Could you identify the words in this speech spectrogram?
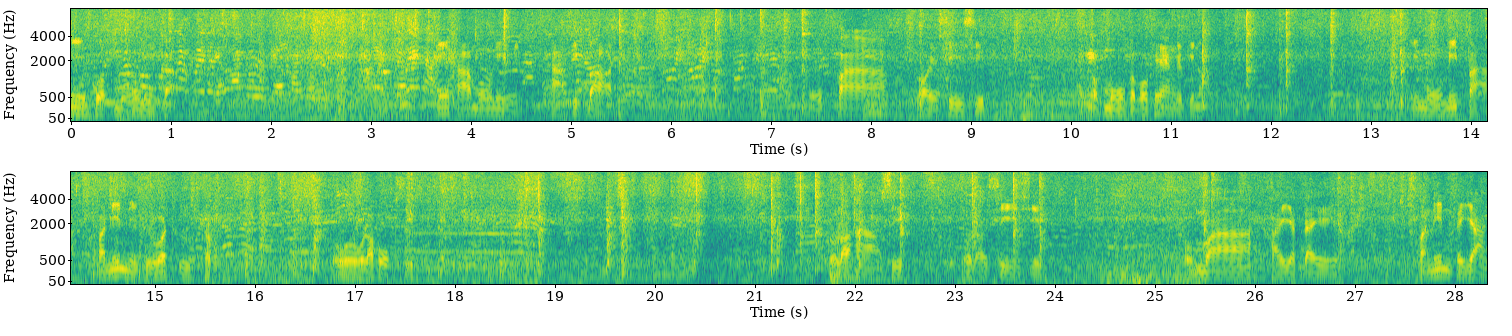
นี่พวกหมูนี่กะนี่ขาหมูนี่ห้าสิบบาทเนื้อปลาร้อยสี่สิบกับหมูกับโบแพงเลยพี่น้อง มีหมูมีป่าปลานิ่นนี่ถือว่าถือครับ ตัวละหกสิบตัวละห้าสิบตัวละสี่สิบผมว่าใครอยากได้ปลานิ่นไปย่าง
